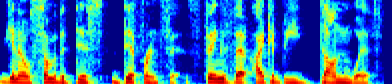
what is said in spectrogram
you know, some of the dis- differences, things that I could be done with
